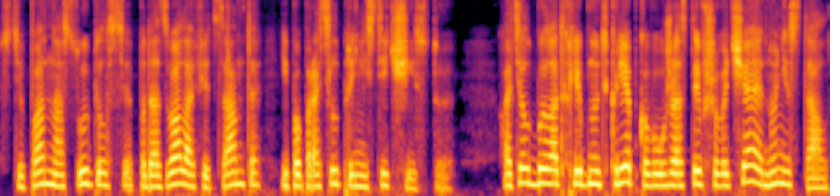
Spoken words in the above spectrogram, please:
Степан насупился, подозвал официанта и попросил принести чистую. Хотел было отхлебнуть крепкого, уже остывшего чая, но не стал.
